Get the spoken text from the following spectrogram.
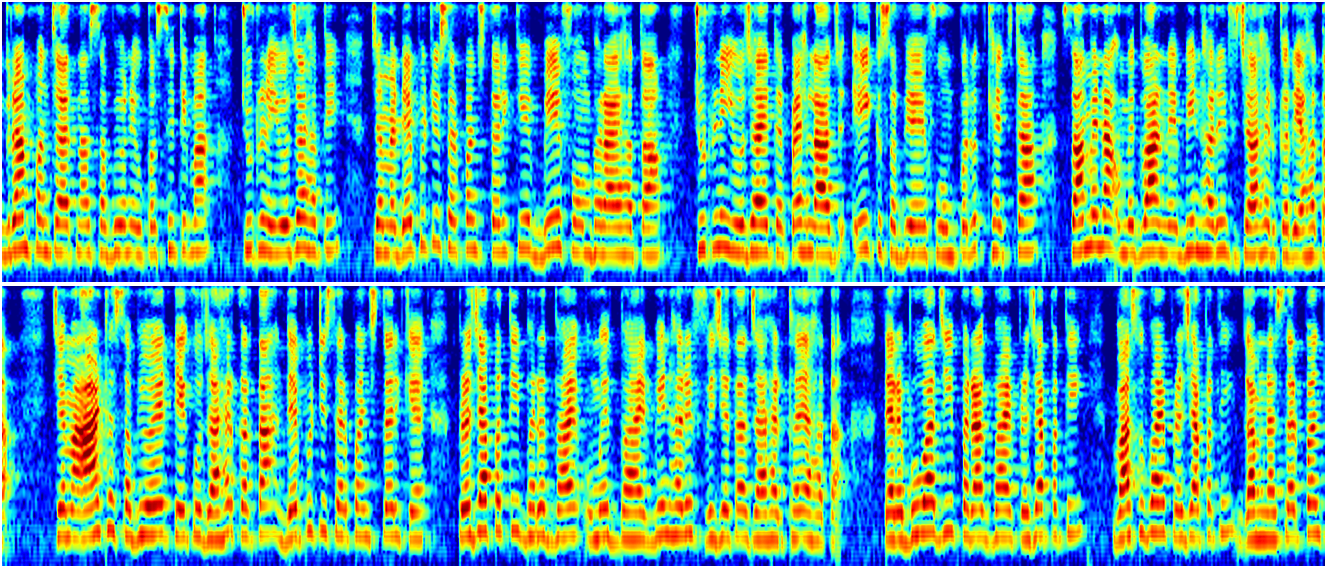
ગ્રામ પંચાયતના સભ્યોની ઉપસ્થિતિમાં ચૂંટણી યોજાઈ હતી, જેમાં ડેપ્યુટી સરપંચ તરીકે બે ફોર્મ ભરાયા હતા. ચૂંટણી યોજાય તે પહેલાં જ એક સભ્યએ ફોર્મ પરત ખેંચતા સામેના ઉમેદવારને બિનહરીફ જાહેર કર્યા હતા. જેમાં આઠ સભ્યોએ ટેકો જાહેર કરતા ડેપ્યુટી સરપંચ તરીકે પ્રજાપતિ ભરતભાઈ, ઉમેદભાઈ બિનહરીફ વિજેતા જાહેર થયા હતા. ત્યારે ભુવાજી પરાગભાઈ પ્રજાપતિ, વાસુભાઈ પ્રજાપતિ, ગામના સરપંચ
